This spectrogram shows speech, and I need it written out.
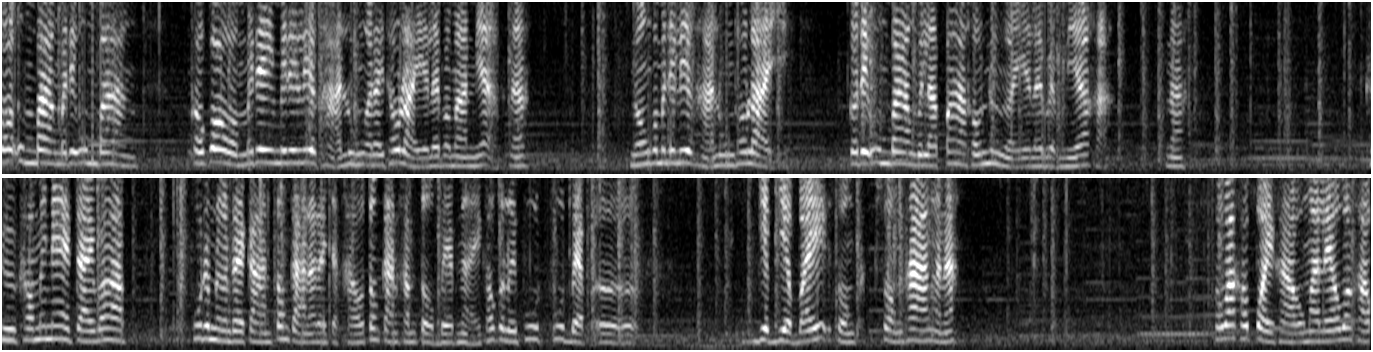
ก็อุ้มบ้างไม่ได้อุ้มบ้างเขาก็ไม่ได้ไม่ได้เรียกหาลุงอะไรเท่าไหร่อะไรประมาณเนี้ยนะน้องก็ไม่ได้เรียกหาลุงเท่าไหร่ ก็ได้อุ้มบ้างเวลาป้าเขาเหนื่อยอะไรแบบเนี้ยค่ะนะคือเขาไม่แน่ใจว่าผู้ดำเนินรายการต้องการอะไรจากเขาต้องการคำตอบแบบไหนเขาก็เลยพูดพูดแบบเออ เหยียบเหยียบไว้สองสองทางอะนะ เพราะว่าเขาปล่อยข่าวออกมาแล้วว่าเขา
